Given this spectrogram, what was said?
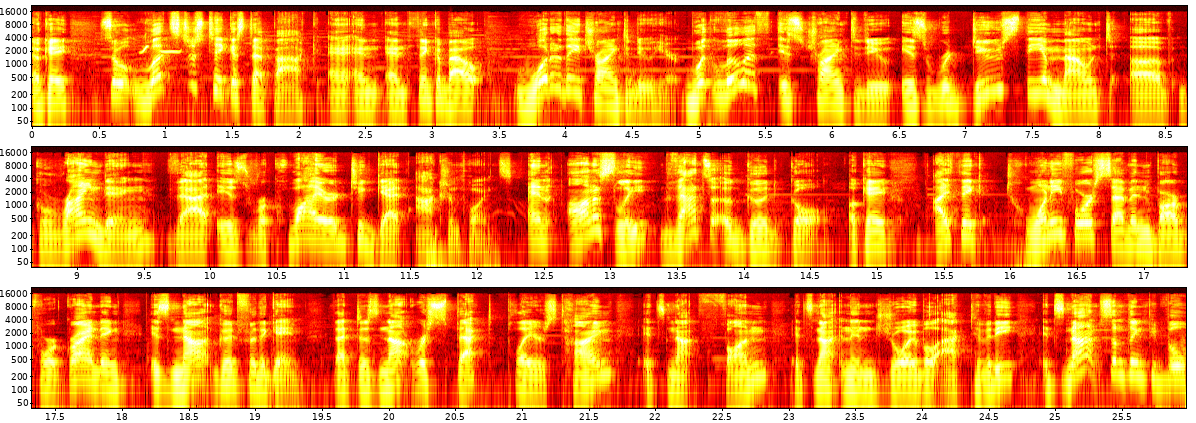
okay? So let's just take a step back and, and and think about what are they trying to do here? What Lilith is trying to do is reduce the amount of grinding that is required to get action points. And honestly that's a good goal okay? I think 24 7 barb fort grinding is not good for the game that does not respect players time it's not fun it's not an enjoyable activity it's not something people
